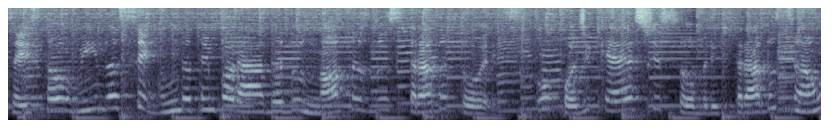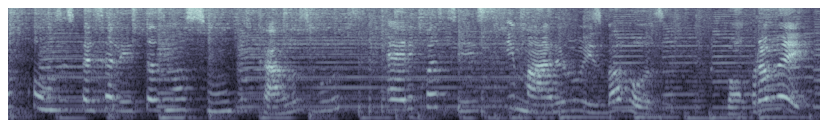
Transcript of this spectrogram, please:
Você está ouvindo a segunda temporada do Notas dos Tradutores, o podcast sobre tradução com os especialistas no assunto Carlos Butz, Érico Assis e Mário Luiz Barroso. Bom proveito!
